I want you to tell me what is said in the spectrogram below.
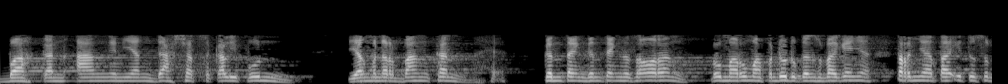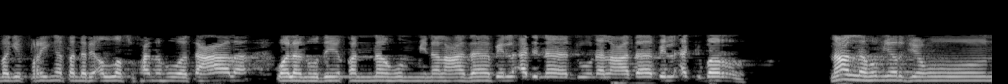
Bahkan angin yang dahsyat sekalipun yang menerbangkan genteng-genteng seseorang, rumah-rumah penduduk dan sebagainya, ternyata itu sebagai peringatan dari Allah Subhanahu wa taala, "Walanudziqannahum minal 'adzabil adna dunal 'adzabil akbar." La'allahum yarji'un.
